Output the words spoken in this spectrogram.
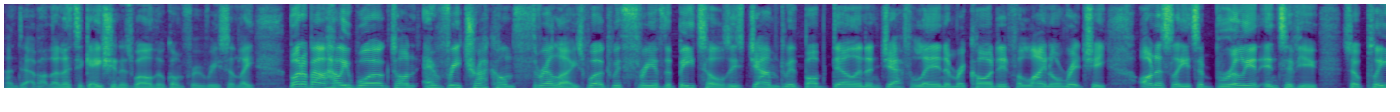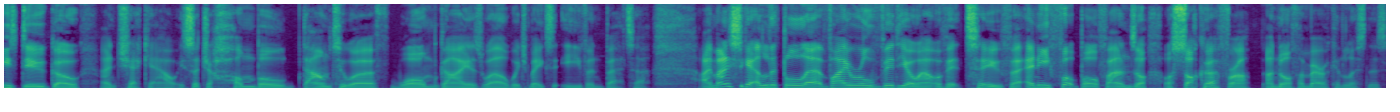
and uh, about the litigation as well they've gone through recently, but about how he worked on every track on Thriller. He's worked with three of the Beatles, he's jammed with Bob Dylan and Jeff Lynne, and recorded for Lionel Richie. Honestly, it's a brilliant interview, so please do go and check it out. He's such a humble, down to earth, warm guy as well, which makes it even better. I managed to get a little uh, viral video out of it too for any football fans or, or soccer for our, our North American listeners.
